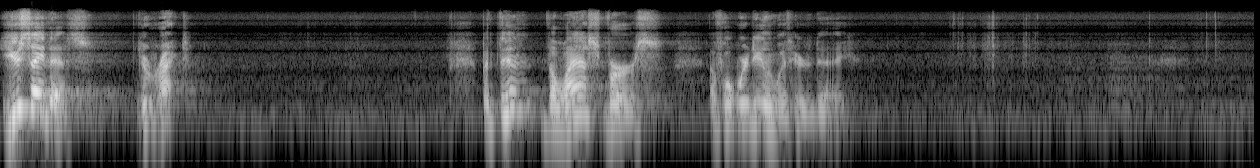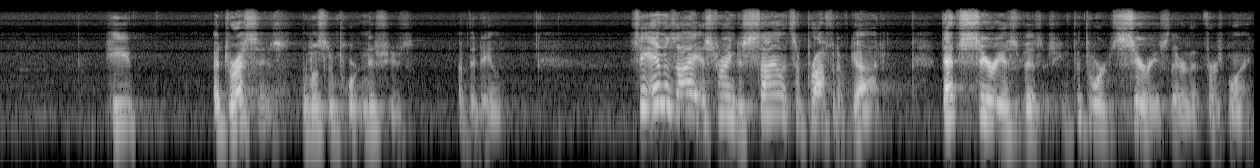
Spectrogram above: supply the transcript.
You say this, you're right. But then the last verse of what we're dealing with here today he addresses the most important issues of the deal. See, Amaziah is trying to silence a prophet of God. That's serious business. You can put the word serious there in that first blank.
